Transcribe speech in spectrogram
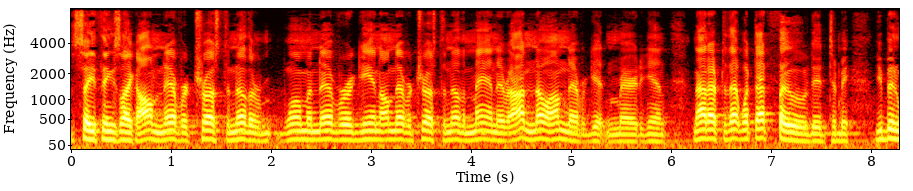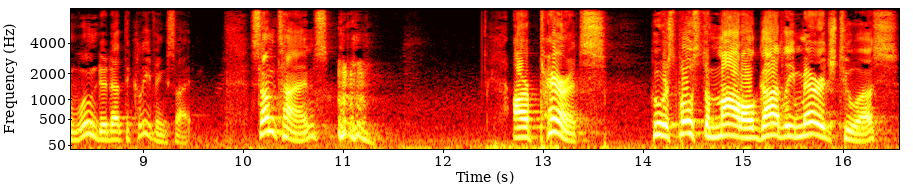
say things like, I'll never trust another woman ever again. I'll never trust another man ever. I know I'm never getting married again. Not after that, what that fool did to me. You've been wounded at the cleaving site. Sometimes our parents, who are supposed to model godly marriage to us,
